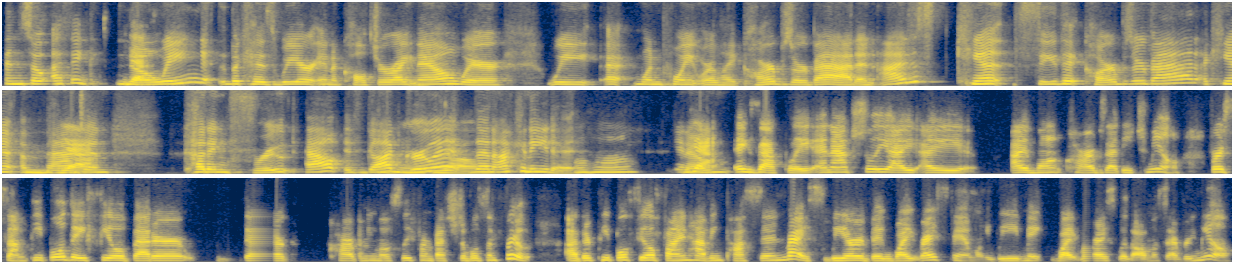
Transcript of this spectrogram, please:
And so I think knowing because we are in a culture right now where we at one point we're like carbs are bad and I just can't see that carbs are bad. I can't imagine yeah. cutting fruit out. If God mm-hmm, grew it, no. then I can eat it. Mm-hmm. You know? Yeah, exactly. And actually I I I want carbs at each meal. For some people, they feel better. Their carb mostly from vegetables and fruit. Other people feel fine having pasta and rice. We are a big white rice family. We make white rice with almost every meal.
